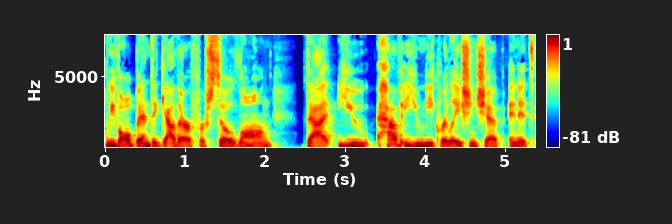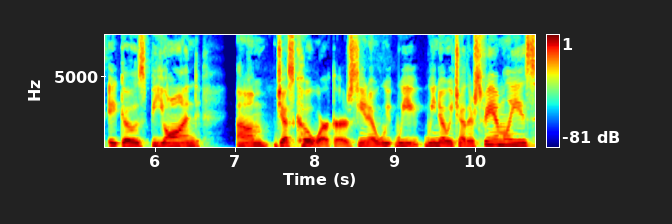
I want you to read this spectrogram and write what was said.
we've all been together for so long that you have a unique relationship, and it's it goes beyond um, just coworkers. You know, we we we know each other's families.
